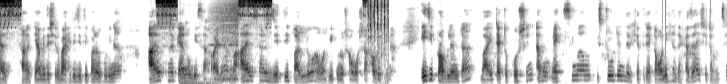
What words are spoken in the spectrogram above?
IELTS ছাড়া কি আমি দেশের বাহিরে যেতে পারব কিনা? IELTS ছাড়া কেন ভিসা হয় না? বা IELTS ছাড়া যেতে পারলেও আমার কি কোনো সমস্যা হবে কিনা? এই যে প্রবলেমটা বা এটা একটা কোশ্চেন এবং ম্যাক্সিমাম স্টুডেন্টদের ক্ষেত্রে একটা অনীহা দেখা যায় সেটা হচ্ছে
